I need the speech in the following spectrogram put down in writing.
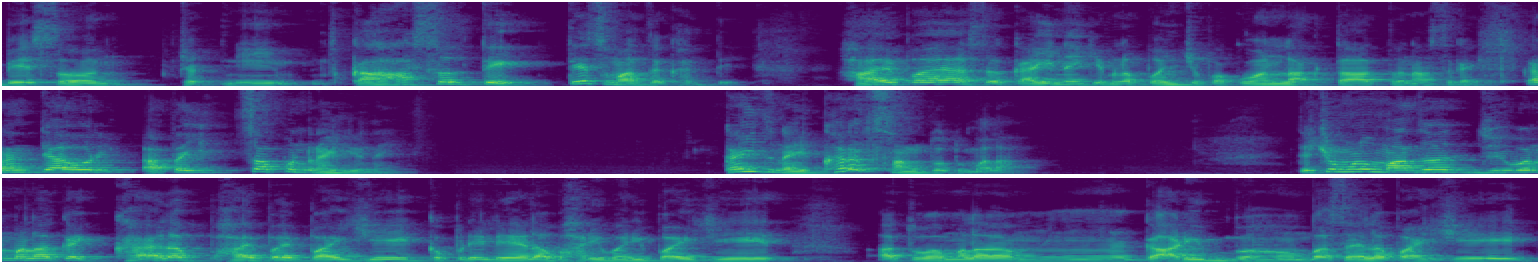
बेसन चटणी का असेल ते तेच माझं खाद्य हाय पाय असं काही नाही की मला पंचपक्वान लागतात आणि असं काही. कारण त्यावर आता इच्छा पण राहिली नाही. काहीच नाही खरंच सांगतो तुम्हाला. त्याच्यामुळं माझं जीवन मला काही खायला हाय पाय पाहिजे कपडे लिहायला भारी भारी पाहिजेत अथवा मला गाडी बसायला पाहिजे.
